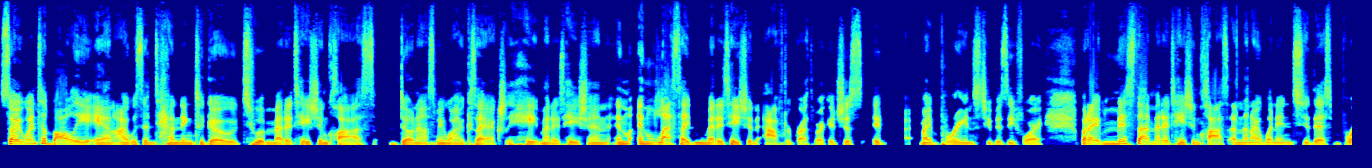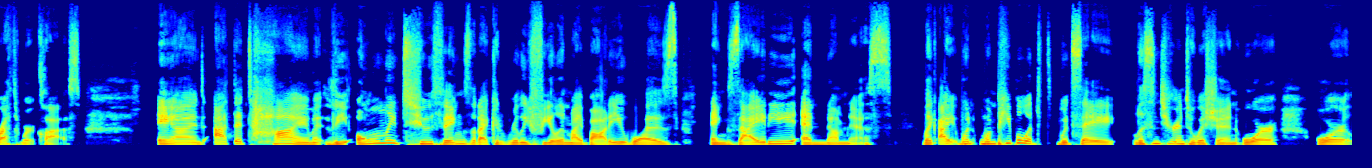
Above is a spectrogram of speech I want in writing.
So I went to Bali and I was intending to go to a meditation class. Don't ask me why, because I actually hate meditation and, unless I do meditation after breath work. It's just, it, my brain's too busy for it. But I missed that meditation class and then I went into this breath work class. And at the time, the only two things that I could really feel in my body was anxiety and numbness like i when when people would would say listen to your intuition or or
